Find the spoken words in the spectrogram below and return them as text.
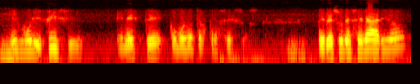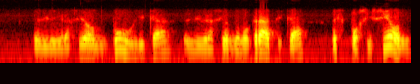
Mm. Es muy difícil en este como en otros procesos, mm. pero es un escenario de deliberación pública, de deliberación democrática, de exposición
